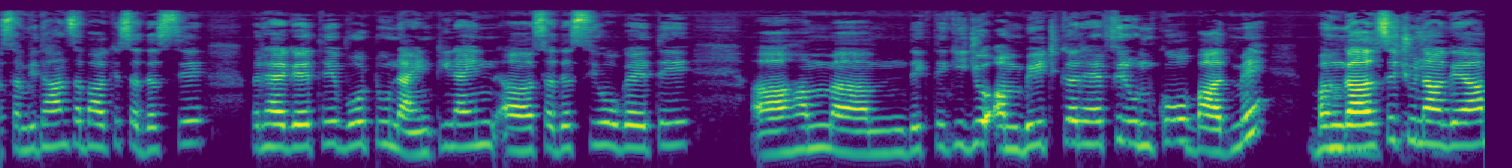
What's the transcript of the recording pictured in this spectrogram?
संविधान सभा के सदस्य रह गए थे वो टू नाइनटी नाइन सदस्य हो गए थे। हम देखते कि जो अंबेडकर है फिर उनको बाद में बंगाल से चुना गया।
